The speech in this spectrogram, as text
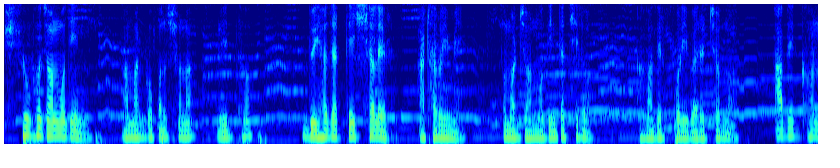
শুভ জন্মদিন, আমার গোপাল সোনা ঋদ্ধ দুই হাজার তেইশ সালের আঠারোই মে, তোমার জন্মদিনটা ছিল আমাদের পরিবারের জন্য আবেগ ঘন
